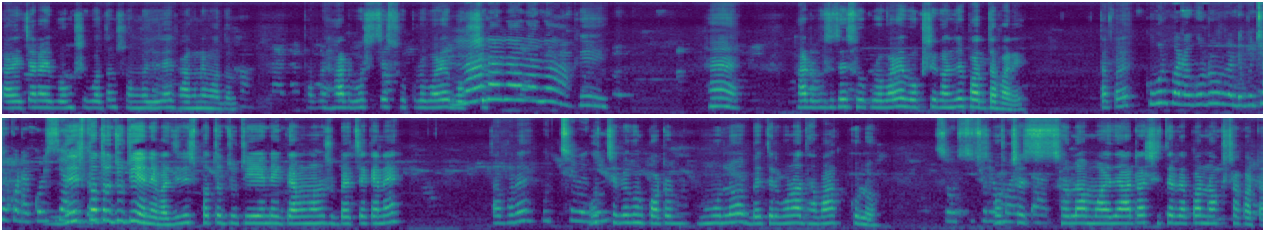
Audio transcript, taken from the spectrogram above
গাড়ি চালায় বংশী বদন সঙ্গে যায় ভাগ্নে মদন। হ্যাঁ। তারপরে হাট বসেছে শুক্রবারে বক্সি কি? হ্যাঁ হাট বসেছে শুক্রবারে বক্সিগঞ্জের পদ্মা পারে তারপরে? কুকুর পাড়া গরুর গাড়ি বুঝে করা কলসি জিনিসপত্র জুটিয়ে এনে বা জিনিসপত্র জুটিয়ে এনে গ্রামের মানুষ বেচে কেনে। তারপরে? উচ্ছে বেগুন। উচ্ছে বেগুন পটল মূলো বেতের বোনা ধামাক কুলো। সরষে ছোলা ময়দা আটা শীতের র্যাপার নকশা কাটা।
